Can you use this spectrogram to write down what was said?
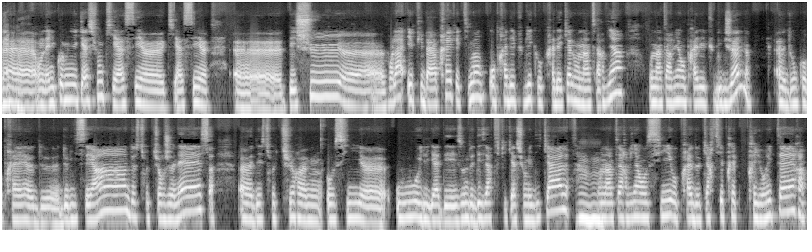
on a une communication qui est assez qui est assez péchue, voilà. Et puis bah après, effectivement, auprès des publics auprès desquels on intervient, on intervient auprès des publics jeunes. Euh, donc auprès de, de, lycéens, de structures jeunesse, euh, des structures euh, aussi où il y a des zones de désertification médicale. Mhm. On intervient aussi auprès de quartiers prioritaires,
